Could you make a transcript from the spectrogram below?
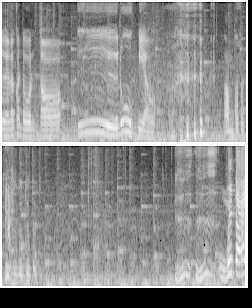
อแล้วก็โดนต่อเออลูกเดียวทำทำทำตุ๊ดตุ๊ดตุ๊ดตุ๊ดเออเอออู้ไม่ตาย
